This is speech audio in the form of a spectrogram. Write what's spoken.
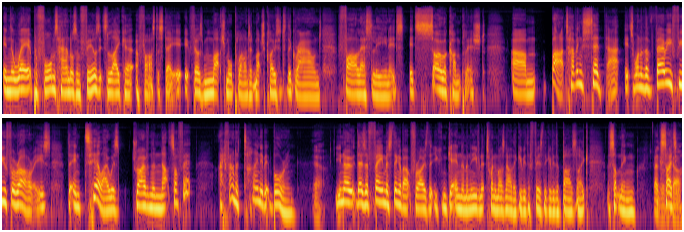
in the way it performs, handles, and feels, it's like a, a fast estate. It, it feels much more planted, much closer to the ground, far less lean. It's it's so accomplished. Um, but having said that, it's one of the very few Ferraris that until I was driving the nuts off it, I found a tiny bit boring. Yeah. You know, there's a famous thing about Ferraris that you can get in them, and even at 20 miles an hour, they give you the fizz, they give you the buzz, like something Depends exciting.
